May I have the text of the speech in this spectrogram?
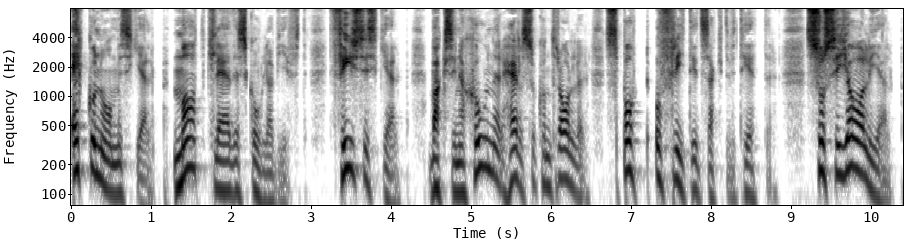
Ekonomisk hjälp, mat, kläder, skolavgift, fysisk hjälp, vaccinationer, hälsokontroller, sport och fritidsaktiviteter, social hjälp.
